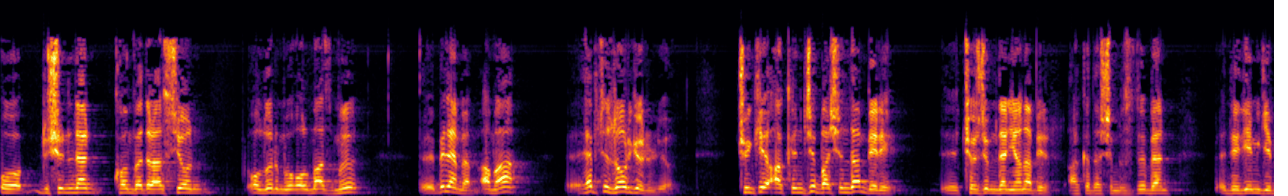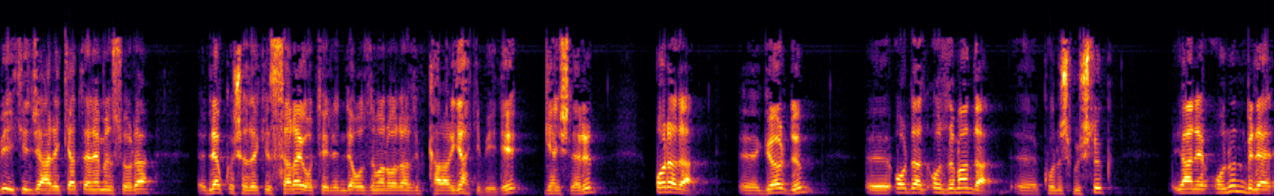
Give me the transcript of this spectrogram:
O düşünülen konfederasyon olur mu olmaz mı e, bilemem ama e, hepsi zor görülüyor. Çünkü Akıncı başından beri e, çözümden yana bir arkadaşımızdı. Ben e, dediğim gibi ikinci harekattan hemen sonra e, Lefkoşa'daki Saray Oteli'nde o zaman orası bir karargah gibiydi gençlerin. Orada e, gördüm. E, orada o zaman da e, konuşmuştuk. Yani onun bile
